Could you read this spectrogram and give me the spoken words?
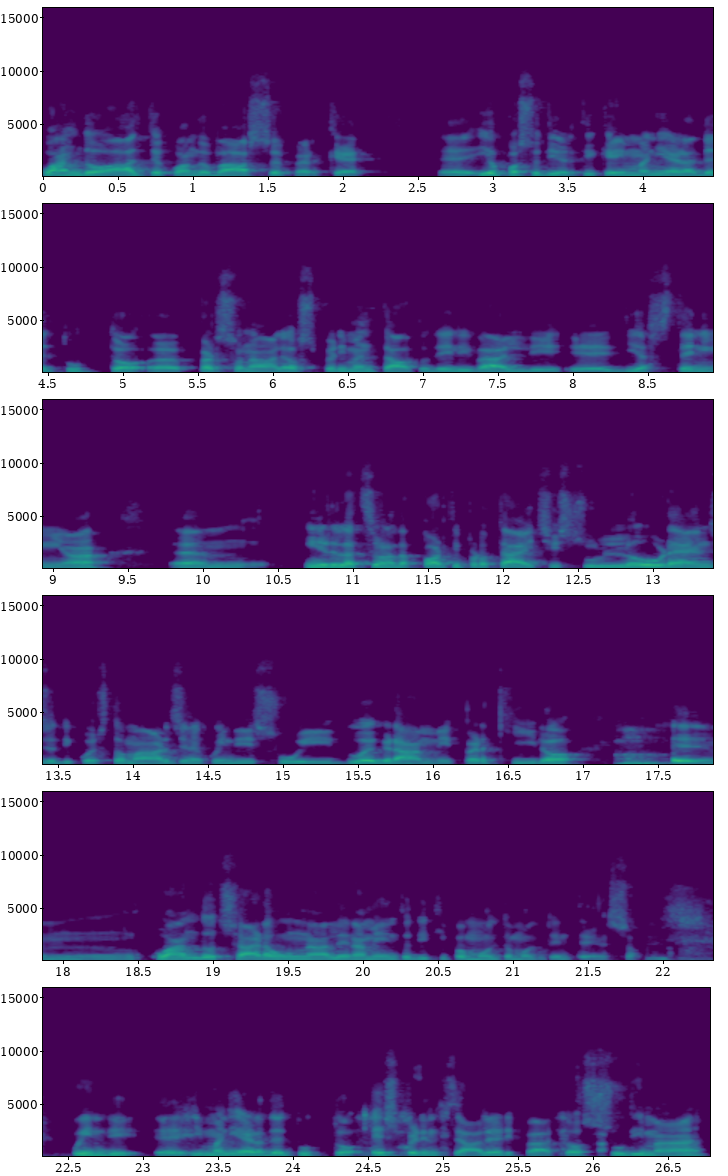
Quando alto e quando basso e perché? Eh, io posso dirti che in maniera del tutto eh, personale ho sperimentato dei livelli eh, di astenia ehm, in relazione ad apporti proteici sul low range di questo margine, quindi sui 2 grammi per chilo, mm. ehm, quando c'era un allenamento di tipo molto molto intenso. Quindi eh, in maniera del tutto esperienziale, ripeto, su di me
